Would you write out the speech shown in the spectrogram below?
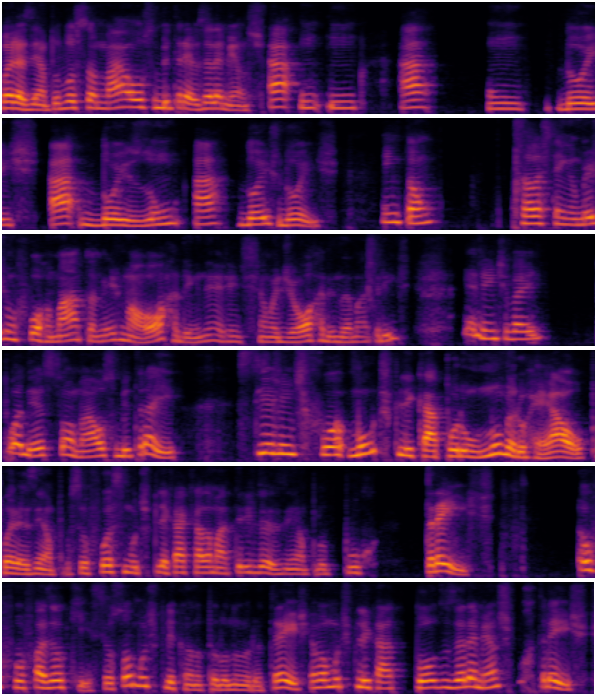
Por exemplo, vou somar ou subtrair os elementos A11, A12, A21, A22. Então, se elas têm o mesmo formato, a mesma ordem, né? a gente chama de ordem da matriz, e a gente vai poder somar ou subtrair. Se a gente for multiplicar por um número real, por exemplo, se eu fosse multiplicar aquela matriz do exemplo por 3, eu vou fazer o quê? Se eu estou multiplicando pelo número 3, eu vou multiplicar todos os elementos por 3.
